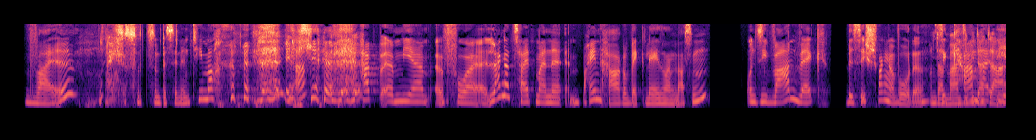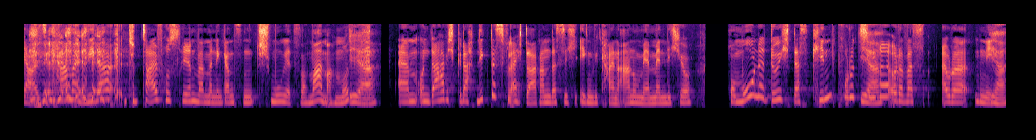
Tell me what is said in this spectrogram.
weil das wird so ein bisschen intimer. Ich äh, habe äh, mir äh, vor langer Zeit meine Beinhaare weglasern lassen und sie waren weg, bis ich schwanger wurde. Und dann sie waren sie wieder halt, da. Ja, sie kam halt wieder total frustrierend, weil man den ganzen Schmuh jetzt nochmal machen muss. Ja. Ähm, und da habe ich gedacht, liegt es vielleicht daran, dass ich irgendwie keine Ahnung mehr männliche Hormone durch das Kind produziere ja. oder was oder nee. Ja,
